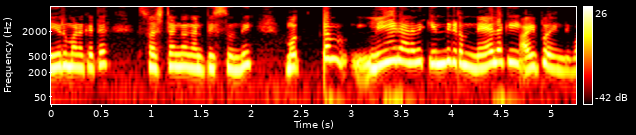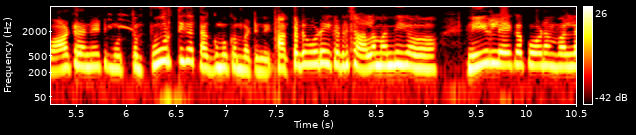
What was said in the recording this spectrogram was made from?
నీరు మనకైతే స్పష్టంగా కనిపిస్తుంది. మొత్తం నీరు అనేది కిందికి నేలకి అయిపోయింది. వాటర్ అనేది మొత్తం పూర్తిగా తగ్గుముఖం పట్టింది. అక్కడ కూడా ఇక్కడికి చాలా మంది నీరు లేకపోవడం వల్ల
